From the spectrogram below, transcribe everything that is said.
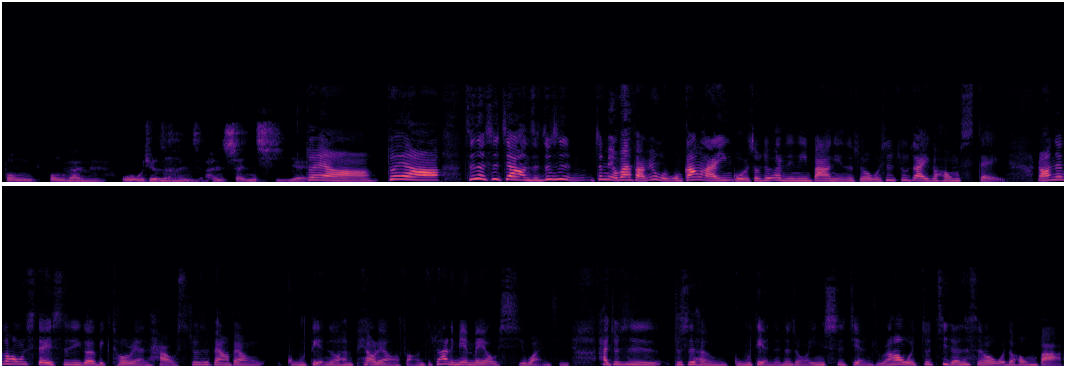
风风干，我我觉得是很很神奇耶、欸。对啊，对啊，真的是这样子，就是真没有办法，因为我我刚来英国的时候，就二零零八年的时候，我是住在一个 homestay，然后那个 homestay 是一个 Victorian house，就是非常非常。古典那种很漂亮的房子，所以它里面没有洗碗机，它就是就是很古典的那种英式建筑。然后我就记得那时候我的红爸，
